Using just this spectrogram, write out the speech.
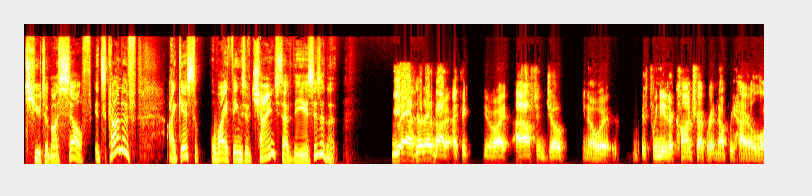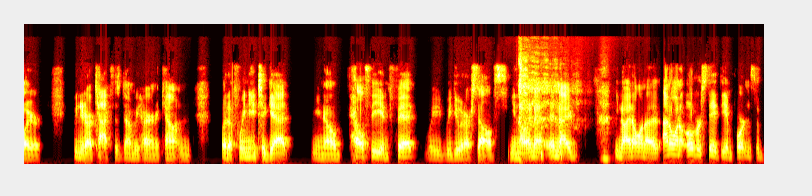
tutor myself. It's kind of, I guess, the way things have changed over the years, isn't it? Yeah, no doubt about it. I think, you know, I, I often joke, you know, if we needed a contract written up, we hire a lawyer. If we need our taxes done, we hire an accountant. But if we need to get, you know, healthy and fit, we, we do it ourselves, you know, and, and I, you know, I don't want to, I don't want to overstate the importance of,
